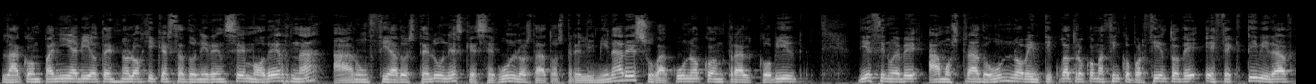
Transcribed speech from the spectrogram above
La compañía biotecnológica estadounidense Moderna ha anunciado este lunes que, según los datos preliminares, su vacuno contra el COVID-19 ha mostrado un 94,5% de efectividad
